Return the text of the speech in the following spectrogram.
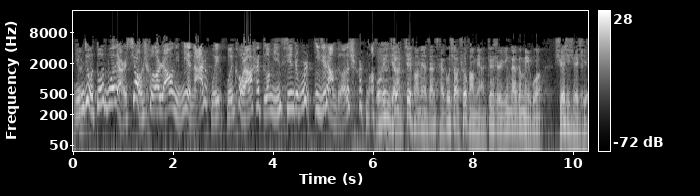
你们就多拨点校车，然后你们也拿着回回扣，然后还得民心，这不是一举两得的事儿吗？我跟你讲，这方面咱采购校车方面，真是应该跟美国学习学习。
